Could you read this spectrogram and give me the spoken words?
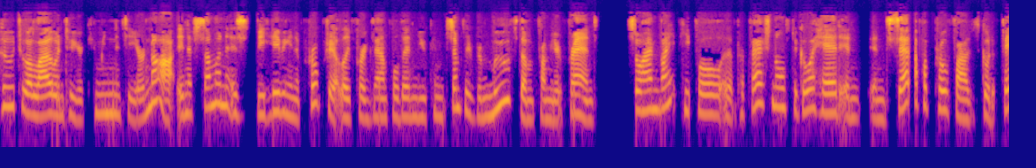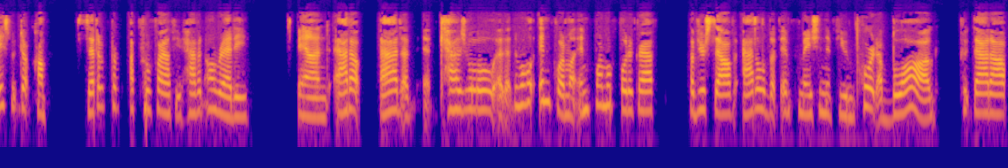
who to allow into your community or not. And if someone is behaving inappropriately, for example, then you can simply remove them from your friends. So I invite people, uh, professionals, to go ahead and, and set up a profile. Just go to facebook.com, set up a profile if you haven't already, and add up add a, a casual, a, well, informal, informal photograph of yourself, add a little bit of information. If you import a blog, put that up,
